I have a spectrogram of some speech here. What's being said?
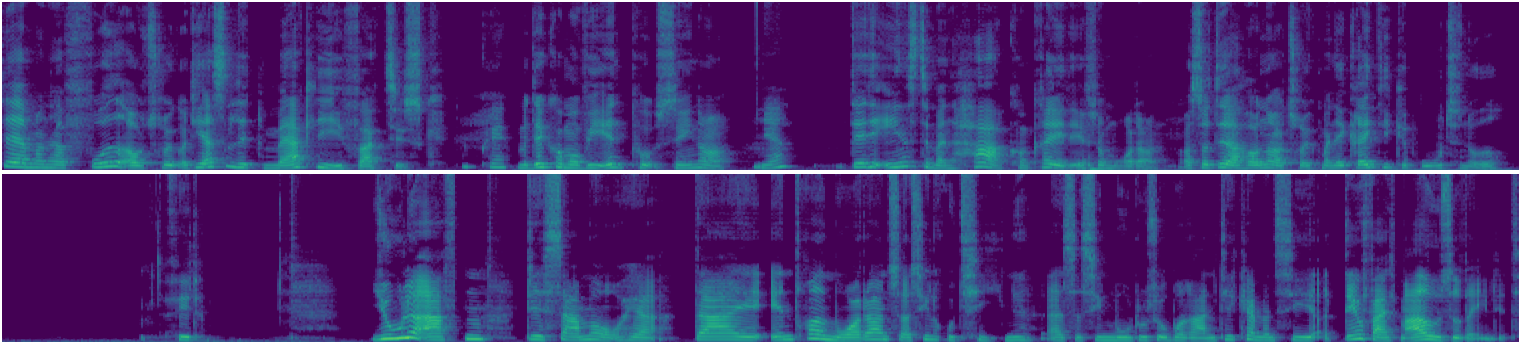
det er, at man har fodaftryk, og de er sådan lidt mærkelige faktisk. Okay. Men det kommer vi ind på senere. Ja. Det er det eneste, man har konkret efter morderen. Og så det her håndaftryk, man ikke rigtig kan bruge til noget. Fedt. Juleaften det samme år her, der øh, ændrede morderen så sin rutine, altså sin modus operandi, kan man sige, og det er jo faktisk meget usædvanligt.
